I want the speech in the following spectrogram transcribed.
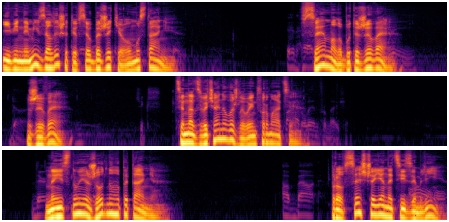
і він не міг залишити все в безжиттєвому стані. Все мало бути живе. Живе. Це надзвичайно важлива інформація. Не існує жодного питання про все, що є на цій землі,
